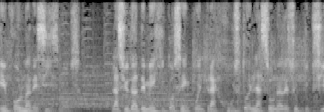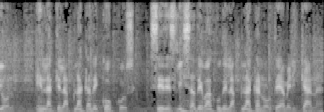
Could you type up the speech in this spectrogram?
en forma de sismos. La Ciudad de México se encuentra justo en la zona de subducción en la que la placa de Cocos se desliza debajo de la placa norteamericana.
